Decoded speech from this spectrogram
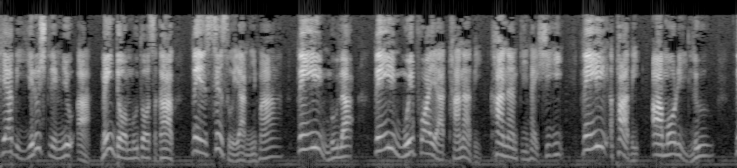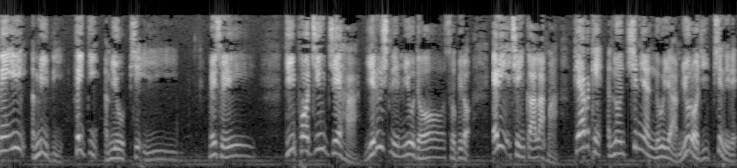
ဘုရားသည်ယေရုရှလင်မြို့အားမိန့်တော်မူသောစကားသင်ဆင့်ဆိုရမည်မှာသင်၏မူလသင်၏မွေးဖွားရာဌာနသည်ခါနန်ပြည်၌ရှိ၏သင်၏အဖသည်အာမောရိလူသင်၏အမိသည်ဟိတ်တိအမျိုးဖြစ်၏မိတ်ဆွေ ဒီဖော်ကျူးချက်ဟာယေရုရှလင်မြို့တော်ဆိုပြီးတော့အဲ့ဒီအချိန်ကာလမှာဘုရားသခင်အလွန်ချစ်မြတ်နိုးရာမြို့တော်ကြီးဖြစ်နေတဲ့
